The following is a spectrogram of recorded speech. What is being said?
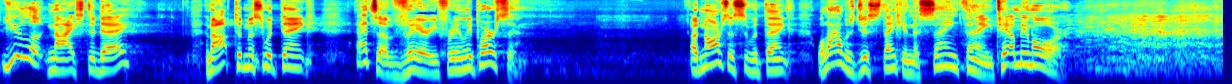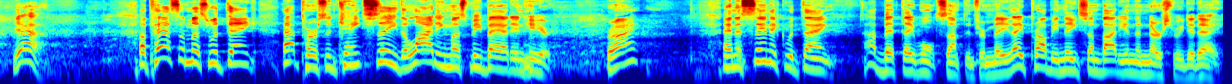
You look nice today. An optimist would think, That's a very friendly person. A narcissist would think, Well, I was just thinking the same thing. Tell me more. yeah. A pessimist would think, That person can't see. The lighting must be bad in here, right? And a cynic would think, I bet they want something from me. They probably need somebody in the nursery today.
